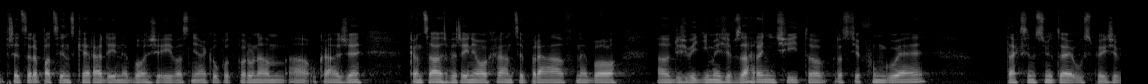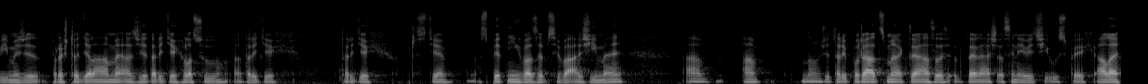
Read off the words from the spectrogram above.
předseda pacientské rady, nebo že i vlastně nějakou podporu nám ukáže kancelář veřejného ochránce práv, nebo když vidíme, že v zahraničí to prostě funguje, tak si myslím, že to je úspěch, že víme, že proč to děláme a že tady těch hlasů a tady těch, tady těch prostě zpětných vazeb si vážíme a, a no, že tady pořád jsme, tak to je, nás, to je náš asi největší úspěch. Ale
